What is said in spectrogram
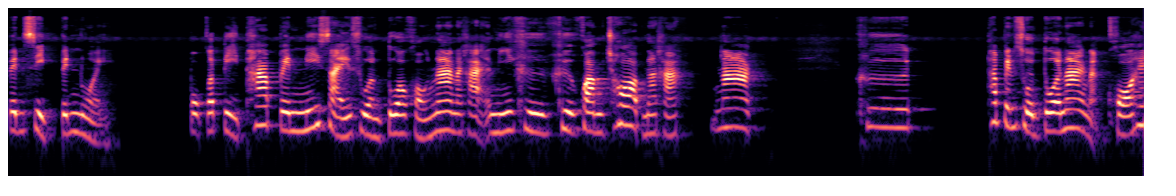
เป็นสิบเป็นหน่วย ปกติถ้าเป็นนิสัยส่วนตัวของหน้านะคะ อันนี้คือคือความชอบนะคะนาคคือถ้าเป็นส่วนตัวนาคน่ะ ขอให้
